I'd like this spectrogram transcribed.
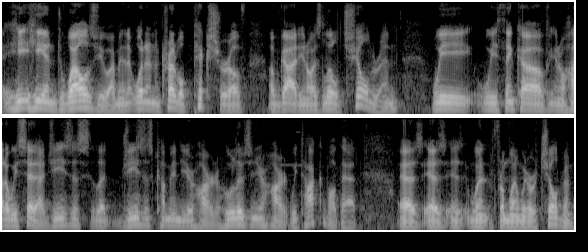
He, he indwells you. I mean, what an incredible picture of, of God. You know, as little children, we, we think of, you know, how do we say that? Jesus, let Jesus come into your heart, or who lives in your heart. We talk about that as, as, as when, from when we were children.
